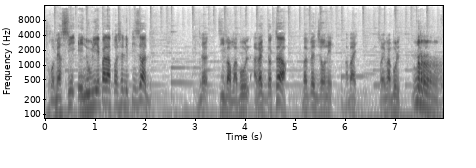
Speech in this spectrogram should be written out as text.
je vous remercie et n'oubliez pas la prochaine épisode de Divan Maboule avec Docteur. Bonne fin de journée. Bye bye. Soyez ma boule. Brrr.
